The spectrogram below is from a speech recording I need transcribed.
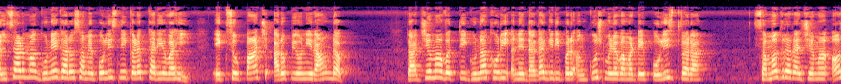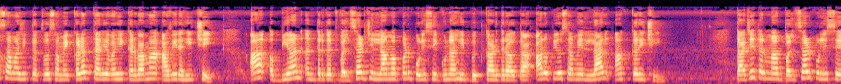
વલસાડમાં ગુનેગારો સામે પોલીસની કડક કાર્યવાહી. એકસો પાંચ આરોપીઓની રાઉન્ડ અપ રાજ્યમાં વધતી ગુનાખોરી અને દાદાગીરી પર અંકુશ મેળવવા માટે પોલીસ દ્વારા સમગ્ર રાજ્યમાં અસામાજિક તત્વો સામે કડક કાર્યવાહી કરવામાં આવી રહી છે. આ અભિયાન અંતર્ગત વલસાડ જિલ્લામાં પણ પોલીસે ગુનાહિત ભૂતકાળ ધરાવતા આરોપીઓ સામે લાલ આંખ કરી છે. તાજેતરમાં વલસાડ પોલીસે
